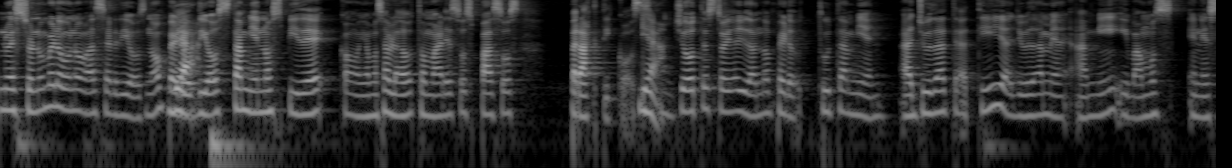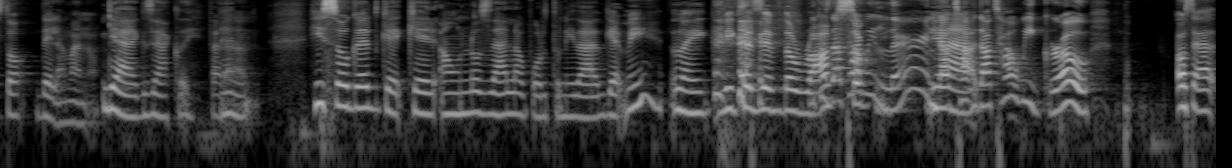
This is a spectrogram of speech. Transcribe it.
nuestro número uno va a ser Dios, ¿no? Pero Dios también nos pide, como habíamos hablado, tomar esos pasos prácticos. Yo te estoy ayudando, pero tú también. Ayúdate a ti, ayúdame a, mí y vamos en esto de la mano. Yeah, exactly. he's so good que, que aún los da la oportunidad. Get me? Like, because if the rocks. that's how we learn. Yeah. That's, how, that's how we grow. O sea,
